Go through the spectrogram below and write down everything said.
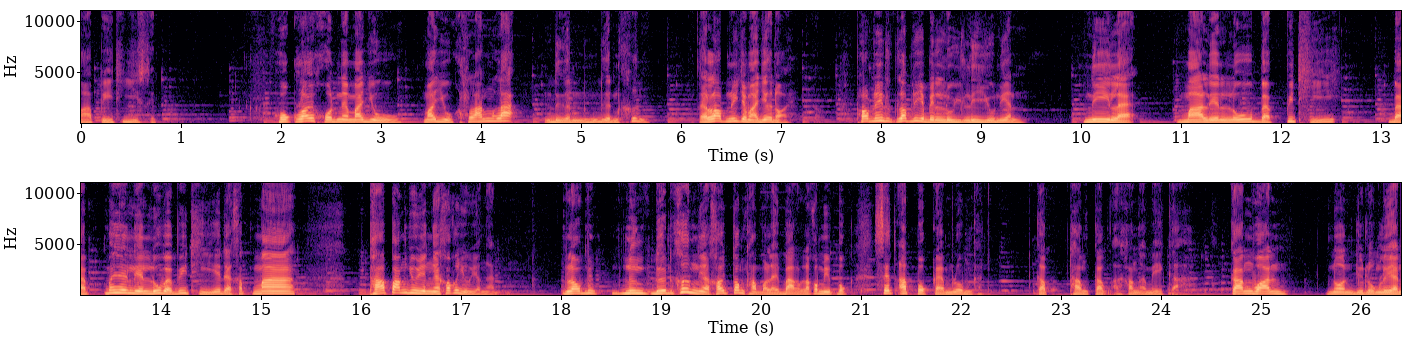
มาปีที่ 20 600 คนเนี่ยมาอยู่มาอยู่ครั้งละเดือนถึงเดือนครึ่ง แต่รอบนี้จะมาเยอะหน่อย เพราะนี้รอบนี้จะเป็นลุยรียูเนียน นี่แหละมาเรียนรู้แบบวิถี แบบไม่ได้เรียนรู้แบบวิถีนะครับ มาผาปังอยู่ยังไงเขาก็อยู่อย่างนั้น เราหนึ่งเดือนครึ่งเนี่ยเขาต้องทำอะไรบ้าง แล้วก็มีโปรเซตอัพโปรแกรมร่วมกัน กับทางกับทางอเมริกา กลางวันนอนอยู่โรงเรียน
